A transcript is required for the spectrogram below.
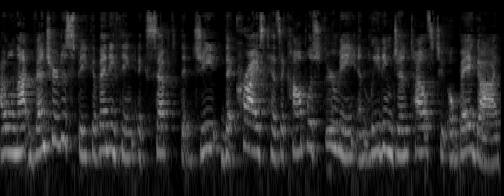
I will not venture to speak of anything except that, G- that Christ has accomplished through me in leading Gentiles to obey God,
